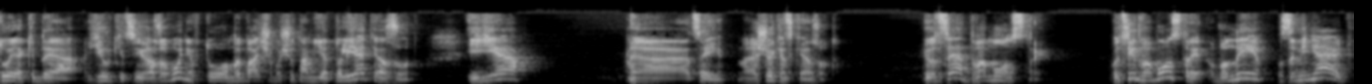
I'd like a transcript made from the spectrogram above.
то, як іде гілки цих газогонів, то ми бачимо, що там є Тольятті азот і є е, цей е, Щокінський азот. І оце два монстри. Оці два монстри вони заміняють,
